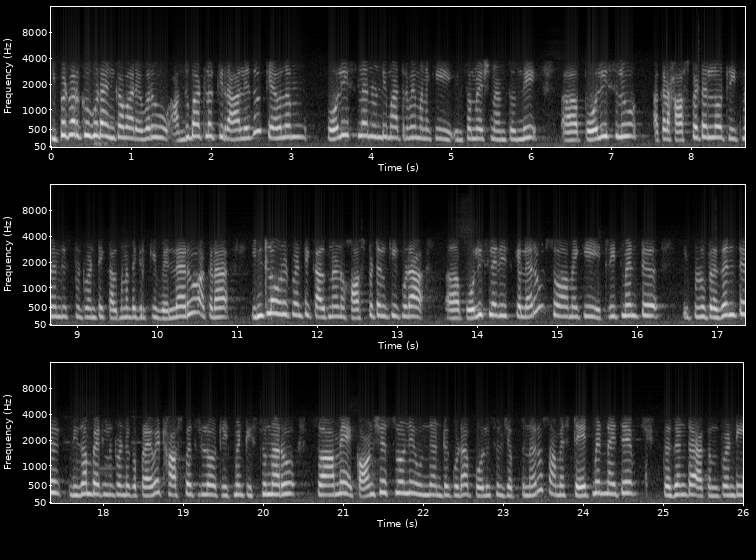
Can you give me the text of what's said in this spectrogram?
ఇప్పటి వరకు కూడా ఇంకా వారు ఎవరు అందుబాటులోకి రాలేదు. కేవలం పోలీసుల నుండి మాత్రమే మనకి ఇన్ఫర్మేషన్ అందుతుంది ఆ, పోలీసులు అక్కడ హాస్పిటల్లో ట్రీట్మెంట్ తీసుకున్నటువంటి కల్పన దగ్గరికి వెళ్ళారు అక్కడ ఇంట్లో ఉన్నటువంటి కల్పనను హాస్పిటల్కి కూడా పోలీసులే తీసుకెళ్ళారు. సో ఆమెకి ట్రీట్మెంట్ ఇప్పుడు ప్రజెంట్ నిజాంపేట ఉన్నటువంటి ఒక ప్రైవేట్ హాస్పిటల్లో ట్రీట్మెంట్ ఇస్తున్నారు. సో ఆమె కాన్షియస్లోనే ఉందంటూ కూడా పోలీసులు చెప్తున్నారు. సో ఆమె స్టేట్మెంట్ అయితే ప్రజెంట్ అక్కడటువంటి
